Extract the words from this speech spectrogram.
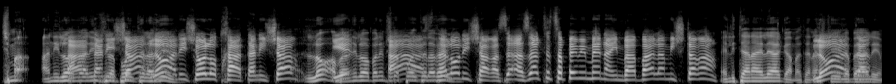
תשמע, אני לא הבעלים אתה של הפועל? תל לא, אביב. אני שואל אותך, אתה נשאר? לא, אבל אני לא הבעלים של הפועל אה, תל אז אתה אביב. לא נשאר, אז אל תצפה ממנה, אם באה למשטרה. אין לי טענה אליה גם, הטענה לא, שלי אתה- לבעלים.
